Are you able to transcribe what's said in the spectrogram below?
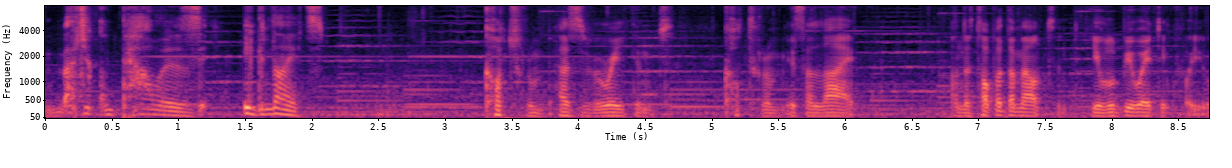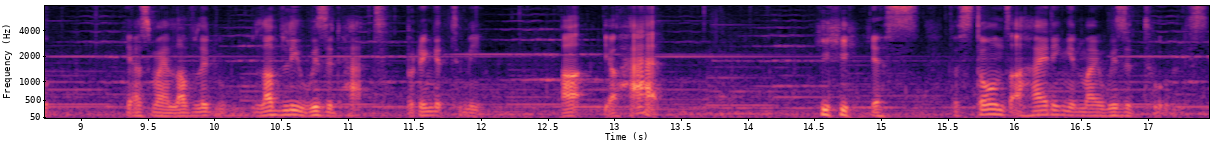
Magical powers ignite. Cottram has awakened. Cottram is alive. On the top of the mountain, he will be waiting for you. He has my lovely, lovely wizard hat. Bring it to me. Ah, uh, your hat? Yes. The stones are hiding in my wizard tools.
